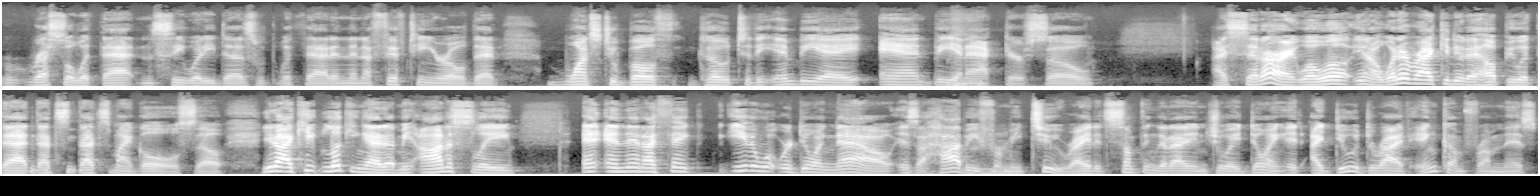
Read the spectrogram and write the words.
wrestle with that and see what he does with, with that and then a 15 year old that wants to both go to the NBA and be an actor so I said, "All right, well, well, you know, whatever I can do to help you with that, that's that's my goal." So, you know, I keep looking at it. I mean, honestly, and, and then I think even what we're doing now is a hobby for me too, right? It's something that I enjoy doing. It, I do derive income from this,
